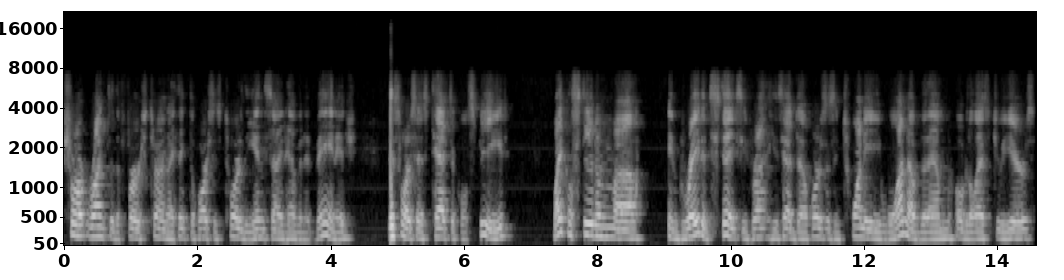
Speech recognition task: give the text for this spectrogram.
short run to the first turn. I think the horses toward the inside have an advantage. This horse has tactical speed. Michael Stidham uh, in graded stakes, he's run, he's had uh, horses in 21 of them over the last two years,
